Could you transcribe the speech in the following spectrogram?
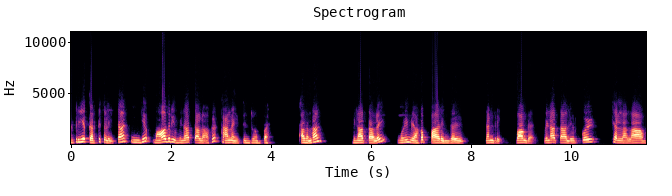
பற்றிய கருத்துக்களைத்தான் இங்கே மாதிரி வினாத்தாளாக காண இருக்கின்றோம்ப்பா அதனால் வினாத்தாளை முழுமையாக பாருங்கள். நன்றி. வாங்க வினாத்தாளிற்குள் செல்லலாம்.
